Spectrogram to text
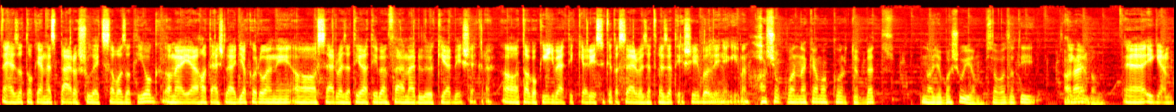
ehhez a tokenhez párosul egy szavazati jog, amelyel hatást lehet gyakorolni a szervezet életében felmerülő kérdésekre. A tagok így vetik ki a részüket a szervezet vezetéséből lényegében. Ha sok van nekem, akkor többet nagyobb a súlyom szavazati arányban? E, igen,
